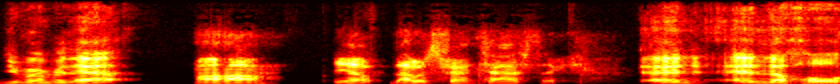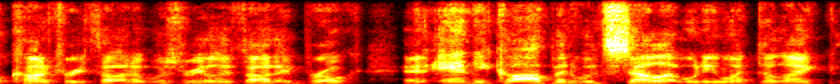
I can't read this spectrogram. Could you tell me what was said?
Do you remember that? Uh huh. Yep, that was fantastic. And and the whole country thought it was real. They thought they broke. And Andy Kaufman would sell it when he went to like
